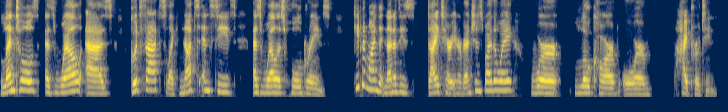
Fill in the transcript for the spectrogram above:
lentils, as well as good fats like nuts and seeds, as well as whole grains. Keep in mind that none of these dietary interventions, by the way, were low carb or high protein.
